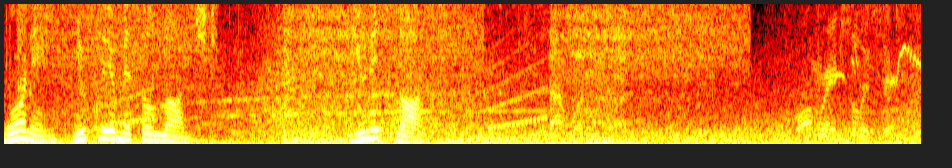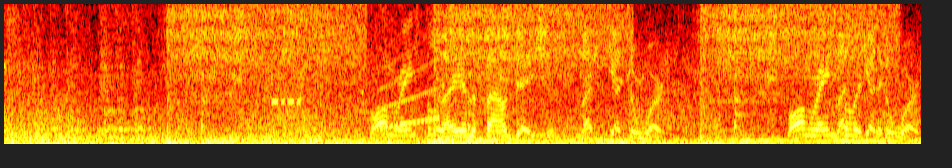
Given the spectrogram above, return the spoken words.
Warning, nuclear missile launched. Unit lost. That one's done. Long range ballistics. Long range ballistics. Laying the foundation. Let's get to work. Long range Let's ballistics. get to work.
